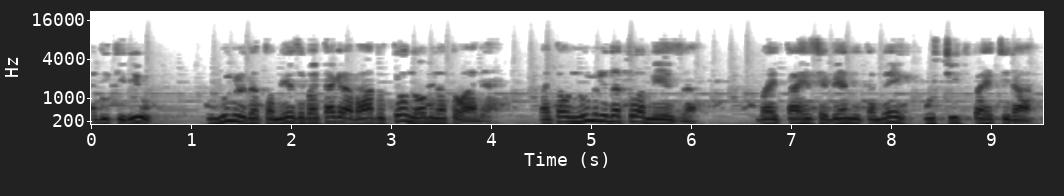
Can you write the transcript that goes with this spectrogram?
adquiriu, o número da tua mesa vai estar gravado o teu nome na toalha. Vai estar o número da tua mesa, vai estar recebendo também os tickets para retirar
